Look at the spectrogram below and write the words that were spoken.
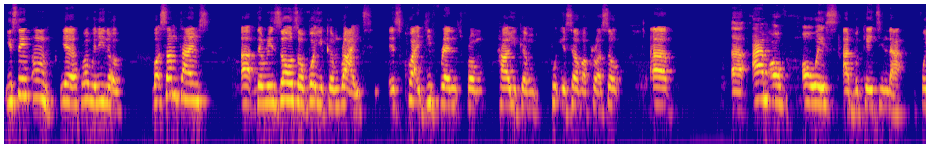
you think, mm, yeah, what will you know? But sometimes uh, the results of what you can write is quite different from how you can put yourself across. So, uh, uh, I'm of, always advocating that for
